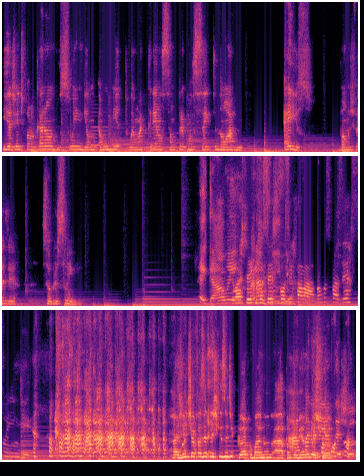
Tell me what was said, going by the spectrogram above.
E a gente falou: caramba, o swing é um, é um mito, é uma crença, um preconceito enorme. É isso. Vamos fazer sobre o swing. Legal, hein? Eu achei Maravilha. que vocês fossem falar, vamos fazer swing. A gente ia fazer pesquisa de campo, mas não, a pandemia, a não deixou. Não deixou.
